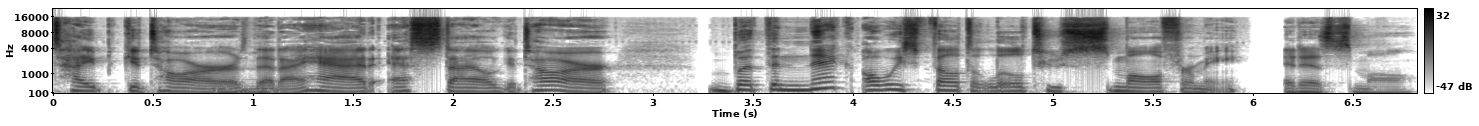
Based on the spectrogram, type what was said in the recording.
type guitar Mhm. that I had, S style guitar. But the neck always felt a little too small for me. It is small.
